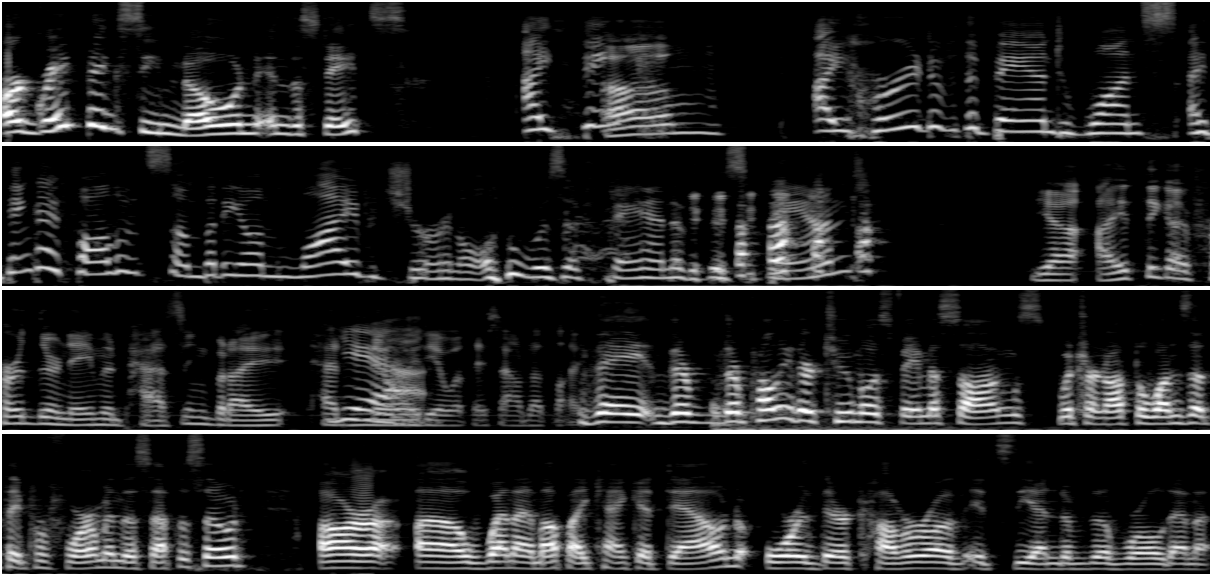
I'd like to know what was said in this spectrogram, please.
are Great Big Sea known in the states? I think Um, I heard of the band once. I think I followed somebody on LiveJournal who was a fan of this band. Yeah, I think I've heard their name in passing, but I had Yeah. no idea what they sounded like. They they're they're probably their two most famous songs, which are not the ones that they perform in this episode, are uh, "When I'm Up I Can't Get Down" or their cover of "It's the End of the World" and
